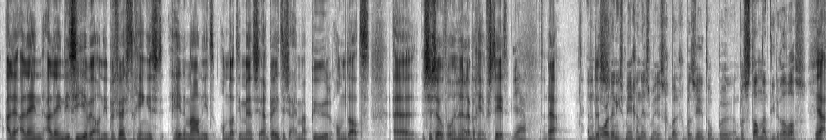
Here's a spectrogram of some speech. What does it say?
Alleen, alleen, alleen die zie je wel. En die bevestiging is helemaal niet omdat die mensen echt beter zijn, maar puur omdat uh, ze zoveel in hun hebben geïnvesteerd. Ja. Ja. En het Dus- beoordelingsmechanisme is geba- gebaseerd op, op een standaard die er al was. Ja.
